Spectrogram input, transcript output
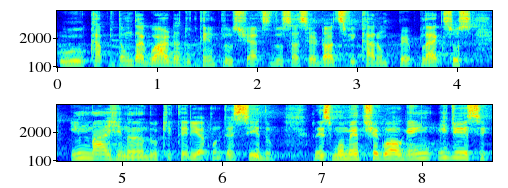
o capitão da guarda do templo, os chefes dos sacerdotes, ficaram perplexos, imaginando o que teria acontecido. Nesse momento chegou alguém e disse:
